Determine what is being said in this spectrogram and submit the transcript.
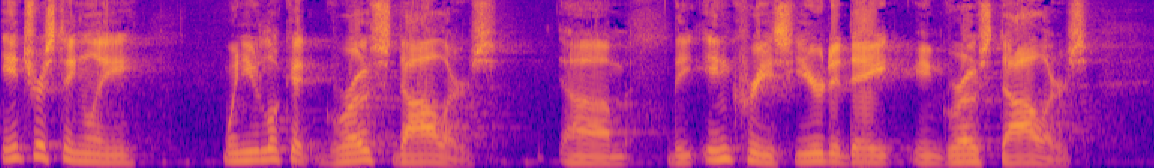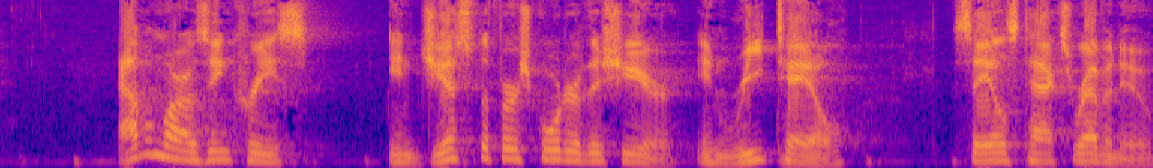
interestingly, when you look at gross dollars, um, the increase year to date in gross dollars, Albemarle's increase in just the first quarter of this year in retail sales tax revenue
